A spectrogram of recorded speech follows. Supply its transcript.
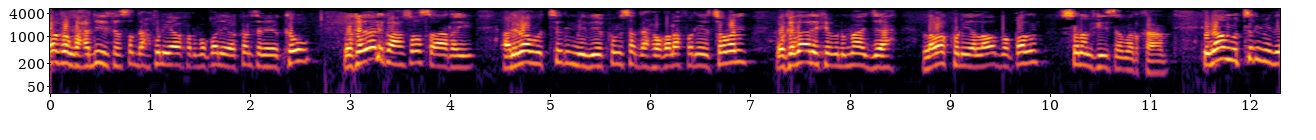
raqamka xadiidka 3451 wakadalika waxa soo saaray al-Imam Tirmidhi 1314 wakadalika Ibn Majah 2200 sunankiisa markaa Imam Tirmidhi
